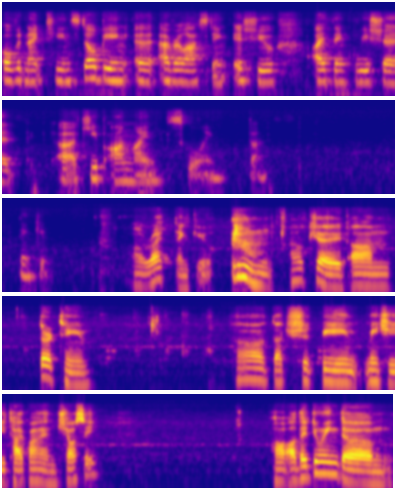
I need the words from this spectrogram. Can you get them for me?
COVID 19 still being an everlasting issue, I think we should uh, keep online schooling done. Thank you. All right, thank you. okay, um, third team. Uh, that should be Michi, Taekwon, and Chelsea. Uh, are they doing the um,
